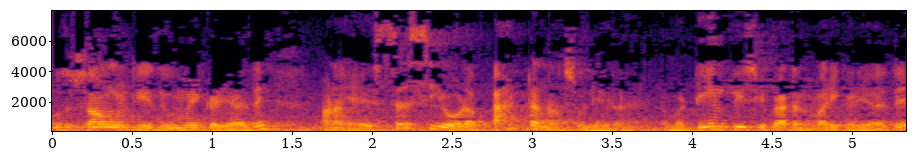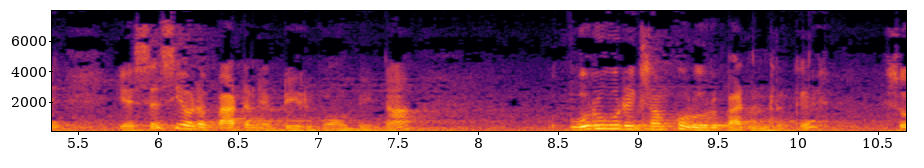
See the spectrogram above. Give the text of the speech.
புதுசாக உங்களுக்கு எதுவுமே கிடையாது. ஆனால் எஸ்எஸ்சியோட பேட்டர்ன் நான் சொல்லிடுறேன். நம்ம டிஎன்பிஎஸ்சி பேட்டர்ன் மாதிரி கிடையாது. எஸ்எஸ்சியோட பேட்டர்ன் எப்படி இருக்கும் அப்படின்னா ஒரு ஒரு எக்ஸாமுக்கு ஒரு ஒரு பேட்டர்ன் இருக்குது ஸோ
